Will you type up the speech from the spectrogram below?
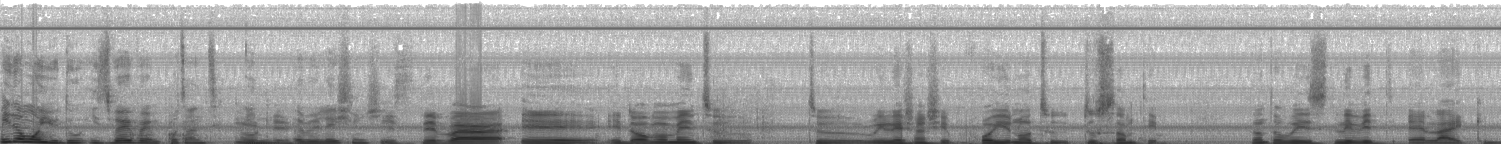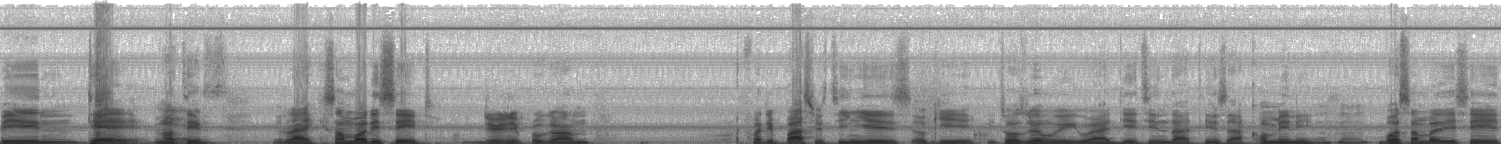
Either one you do is very very important in Okay. a relationship. It's never a, a dull moment to to relationship for you not to do something. Don't always leave it uh, like being there, nothing. Yes. Like somebody said during the program, for the past 15 years, okay, it was when we were dating that things are coming in. Mhm. But somebody said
